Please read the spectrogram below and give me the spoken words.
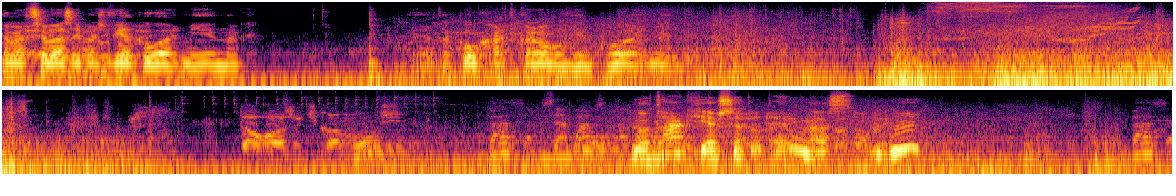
Dobra, trzeba zebrać wielką armię jednak. Ja taką hardkorową wielką armię. Dołożyć komuś? Baza za mało. No tak, jeszcze tutaj u nas. Baza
